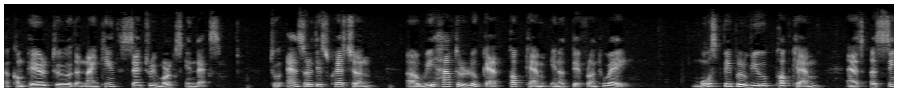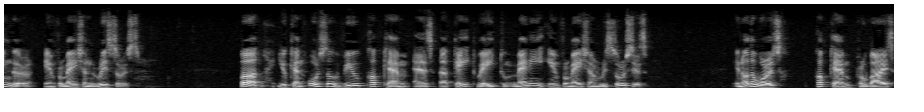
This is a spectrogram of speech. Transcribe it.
uh, compared to the 19th century Merck's Index? To answer this question, uh, we have to look at PubChem in a different way. Most people view PubChem as a single information resource. But you can also view PubChem as a gateway to many information resources. In other words, PubChem provides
